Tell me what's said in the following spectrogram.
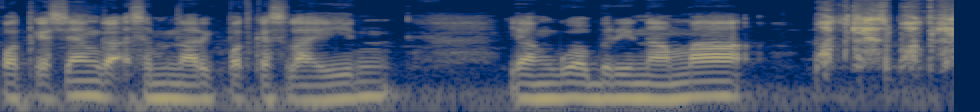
podcastnya nggak semenarik podcast lain yang gua beri nama podcast podcastan.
